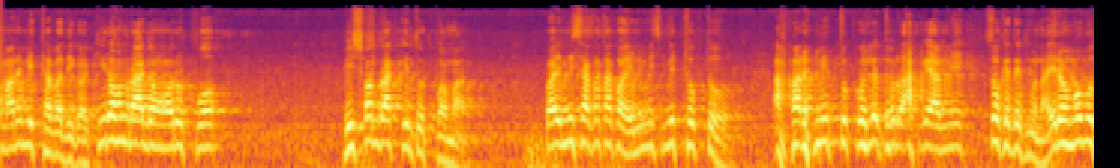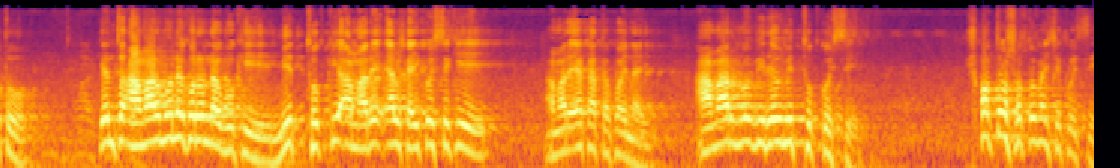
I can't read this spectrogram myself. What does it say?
আমারে মিথ্যাবাদী কয়, কীরকম রাগ আমার উঠবো? ভীষণ রাগ কিন্তু উঠবো আমার। কয় মিশা কথা কয় মিথ্যুক তো। আমার মিথ্যুক কইলে তো রাগে আমি চোখে দেখব না। এরকম হব তো। কিন্তু আমার মনে করো না কি, মিথ্যুক কি আমারে এলকাই কইছে কি? আমার একা তো কয় নাই। আমার নবীরেও মিথ্যুক কইছে। শত শত মাইসে কইছে।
